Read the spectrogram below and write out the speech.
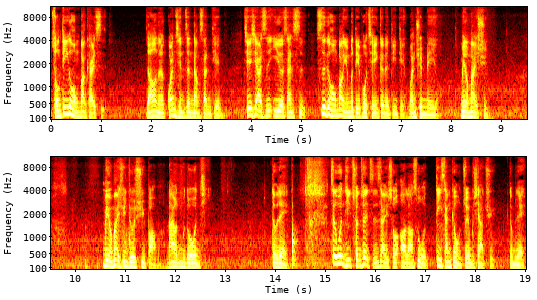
从第一个红棒开始。然后呢，关前震荡三天，接下来是一二三四四根红棒有没有跌破前一根的低点？完全没有，没有卖讯，没有卖讯就是续报嘛，哪有那么多问题？对不对？这个问题纯粹只是在于说，哦，老师我第三根我追不下去，对不对？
